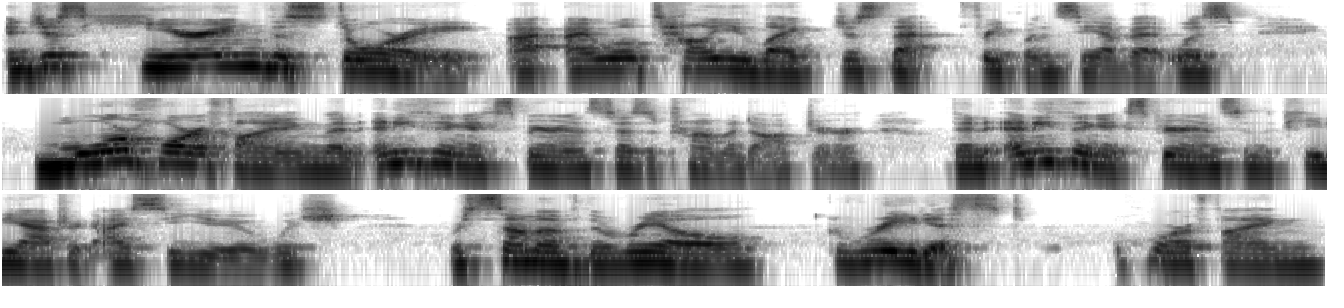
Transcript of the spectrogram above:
And just hearing the story, I, I will tell you, like, just that frequency of it was more horrifying than anything experienced as a trauma doctor, than anything experienced in the pediatric ICU, which were some of the real greatest horrifying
